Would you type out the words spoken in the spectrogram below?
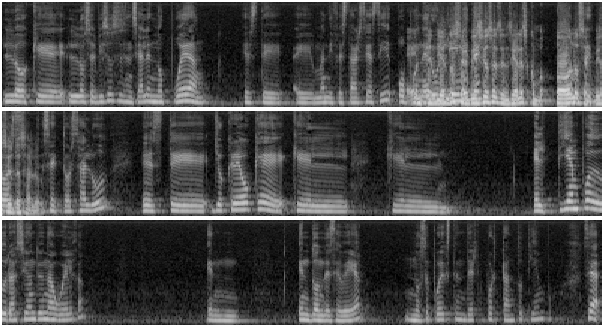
lo que los servicios esenciales no puedan este, eh, manifestarse así o poner un límite. servicios esenciales como todos los servicios de salud. Sector salud, este, yo creo que, que, el, que el, el tiempo de duración de una huelga, en, en donde se vea, no se puede extender por tanto tiempo. O sea,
